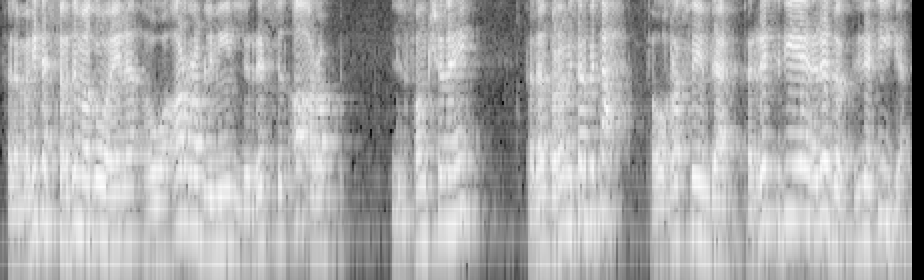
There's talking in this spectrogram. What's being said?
فلما جيت أستخدمها جوه هنا هو قرب لمين؟ لل res الأقرب. لل function أهي. فده ال parameter بتاعها. فهو خلاص فهم ده. فال res دي هي result دي نتيجة.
